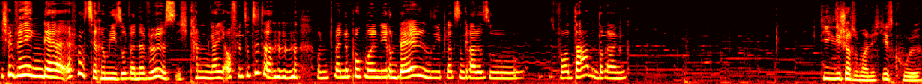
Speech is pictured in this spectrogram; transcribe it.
Ich bin wegen der Eröffnungszeremonie so nervös. Ich kann gar nicht aufhören zu zittern. Und meine Pokémon in ihren Bällen, sie platzen gerade so vor Tatendrang. Die, die Shuttle meine ich, die ist cool.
